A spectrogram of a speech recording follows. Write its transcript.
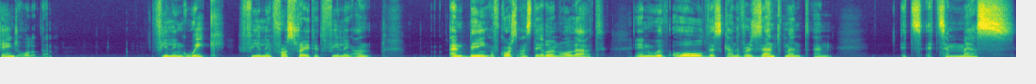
change all of them. Feeling weak feeling frustrated feeling un- and being of course unstable and all that. And with all this kind of resentment and it's it's a mess.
